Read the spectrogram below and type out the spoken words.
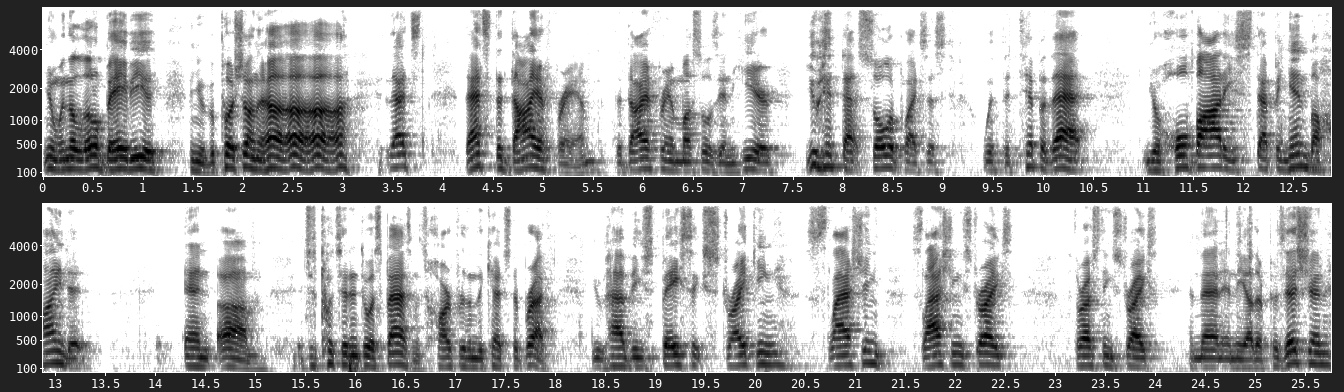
you know, when the little baby and you could push on the uh, uh, uh, that's, that's the diaphragm. The diaphragm muscle is in here. You hit that solar plexus with the tip of that, your whole body stepping in behind it, and um, it just puts it into a spasm. It's hard for them to catch their breath. You have these basic striking, slashing, slashing strikes, thrusting strikes, and then in the other position,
